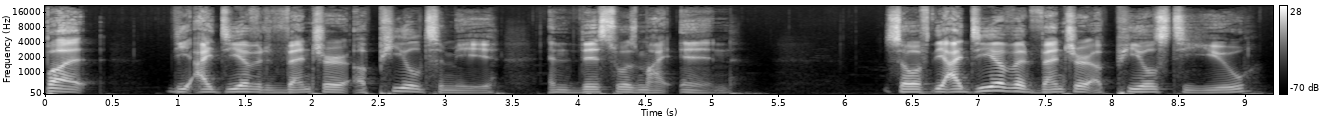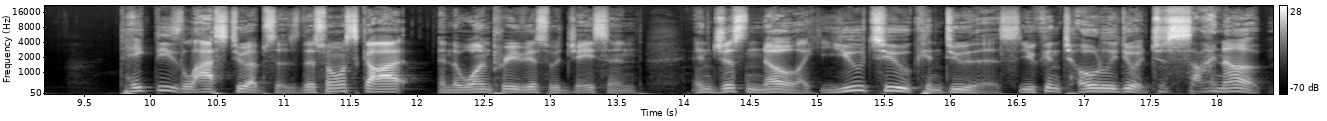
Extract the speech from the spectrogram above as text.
But the idea of adventure appealed to me and this was my in. So if the idea of adventure appeals to you, take these last two episodes, this one with Scott and the one previous with Jason, and just know like you too can do this. You can totally do it. Just sign up.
